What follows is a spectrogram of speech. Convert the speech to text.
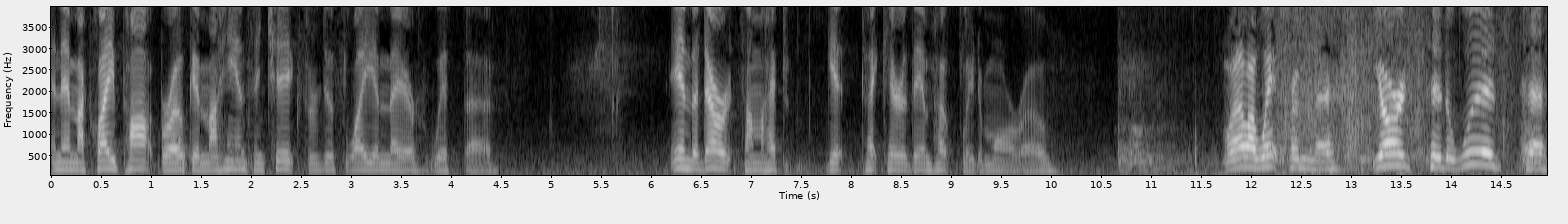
And then my clay pot broke and my hens and chicks are just laying there with uh, in the dirt. So I'm gonna have to get take care of them hopefully tomorrow. Well, I went from the yards to the woods to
